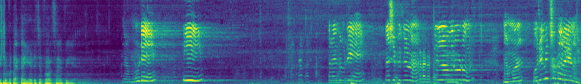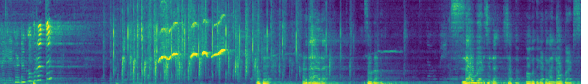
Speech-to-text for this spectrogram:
ഇഷ്ടപ്പെട്ട കൈയടിച്ച് പ്രോത്സാഹിപ്പിക്കുക. നമ്മുടെ ഈ നശിപ്പിക്കുന്ന എല്ലാവരോടും നമ്മൾ ഒരുമിച്ച് പറയണം. കടക്കുപുറത്ത്. ഓക്കെ. അടുത്ത ആളുടെ സൗണ്ടാണ് ലവ് ബേർഡ്സിന്റെ ശബ്ദം. നമുക്കൊന്ന് കേട്ടോ ലവ് ബേർഡ്സ്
